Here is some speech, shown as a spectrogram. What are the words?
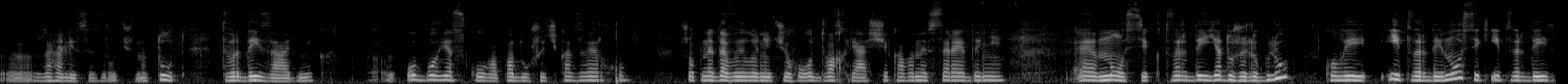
е, взагалі все зручно. Тут твердий заднік, обов'язкова подушечка зверху, щоб не давило нічого. От два хрящика вони всередині. Е, Носик твердий. Я дуже люблю, коли і твердий носик, і твердий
